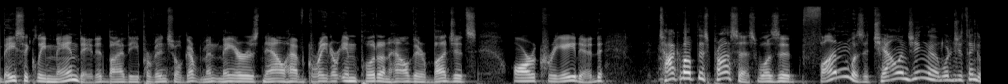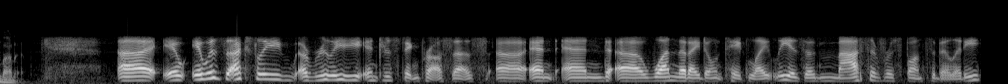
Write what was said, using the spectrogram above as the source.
basically mandated by the provincial government. Mayors now have greater input on how their budgets are created. Talk about this process. Was it fun? Was it challenging? Uh, what did you think about it? Uh, it, it was actually a really interesting process, uh, and and uh, one that I don't take lightly. is a massive responsibility.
